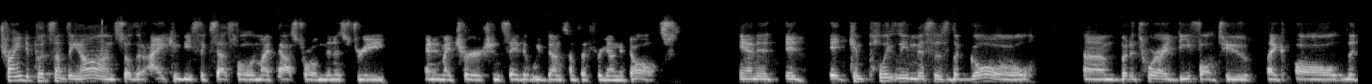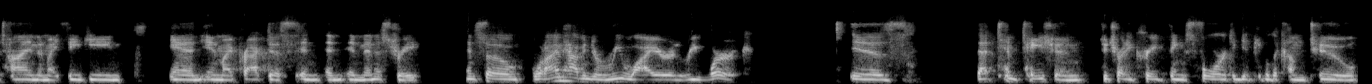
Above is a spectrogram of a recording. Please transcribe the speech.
trying to put something on so that I can be successful in my pastoral ministry and in my church and say that we've done something for young adults. And it it it completely misses the goal, um, but it's where I default to like all the time in my thinking and in my practice in, in, in ministry. And so what I'm having to rewire and rework is that temptation to try to create things for to get people to come to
